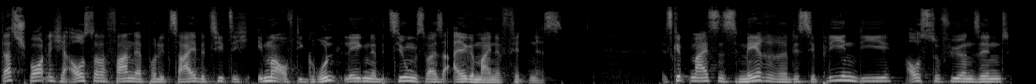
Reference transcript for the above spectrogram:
Das sportliche Auswahlverfahren der Polizei bezieht sich immer auf die grundlegende bzw. allgemeine Fitness. Es gibt meistens mehrere Disziplinen, die auszuführen sind,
